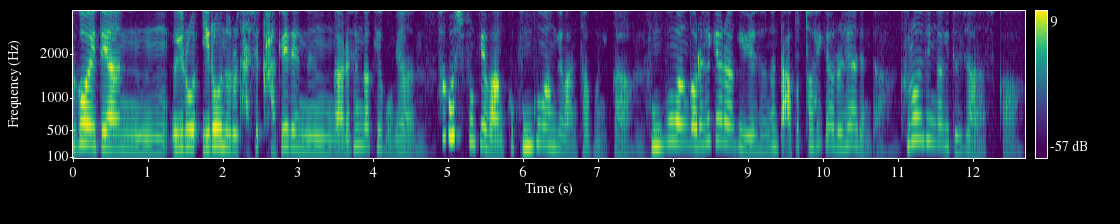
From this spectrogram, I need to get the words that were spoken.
그거에 대한 의로, 이론으로 다시 가게 됐는가를 생각해 보면 하고 싶은 게 많고 궁금한 게 많다 보니까 음. 궁금한 거를 해결하기 위해서는 나부터 해결을 해야 된다. 그런 생각이 들지 않았을까.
